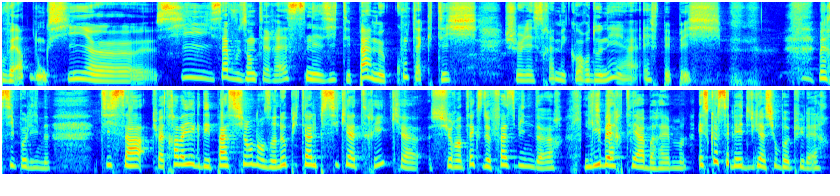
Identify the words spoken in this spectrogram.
ouvertes, donc si, si ça vous intéresse, n'hésitez pas à me contacter. Je laisserai mes coordonnées à FPP. Merci Pauline. Tissa, tu as travaillé avec des patients dans un hôpital psychiatrique sur un texte de Fassbinder, Liberté à Brême. Est-ce que c'est l'éducation populaire?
